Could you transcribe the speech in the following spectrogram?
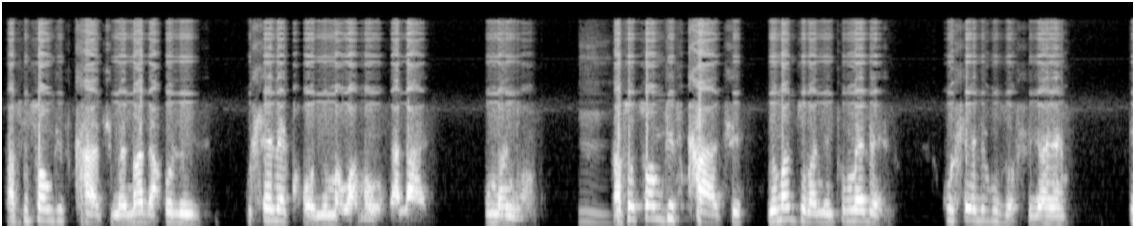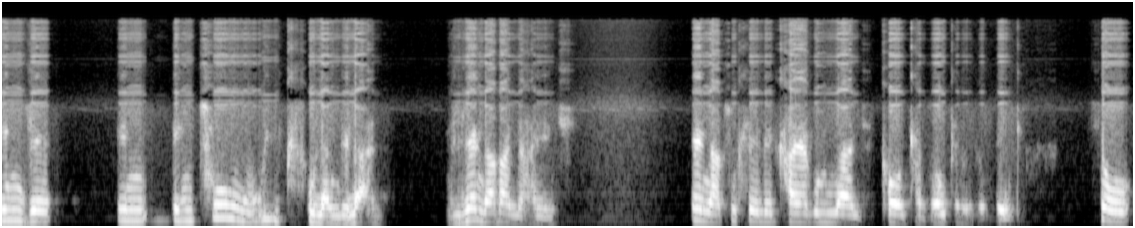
ngaso sonke isikhathi my mother always uhlele khona uma wami ongizalayo uma ngcobo hmm. ngaso sonke isikhathi noma kuzoba nempumelelo kuhleli kuzofika yena inje in in 2 weeks ulandelana ngike ngaba naye nje. Engathi uhlele ekhaya kumnandi xoxa zonke lezo zinto. So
